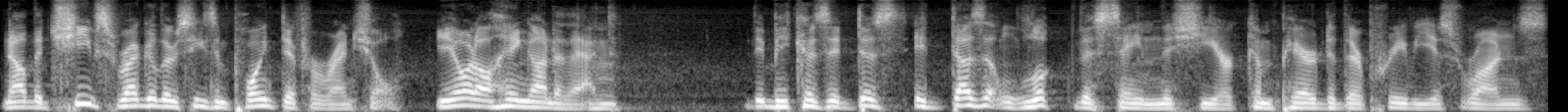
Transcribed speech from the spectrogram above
Now the Chiefs' regular season point differential. You know what? I'll hang on to that Mm-hmm. because it does. It doesn't look the same this year compared to their previous runs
